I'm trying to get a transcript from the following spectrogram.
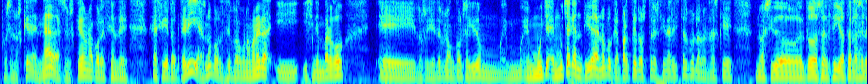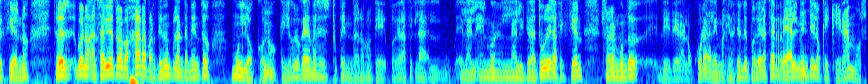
pues se nos queda en nada, se nos queda una colección de casi de tonterías, ¿no? Por decirlo de alguna manera. Y, sin embargo, eh, los oyentes lo han conseguido en, mucha, en mucha cantidad, ¿no? Porque aparte de los tres finalistas, pues la verdad es que no ha sido del todo sencillo hacer la selección, ¿no? Entonces, bueno, han sabido trabajar a partir de un planteamiento muy loco, ¿no? Que yo creo que además es estupendo, ¿no? Porque, porque la, literatura y la ficción son el mundo de, de la locura, de la imaginación, de poder hacer realmente lo que queramos.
